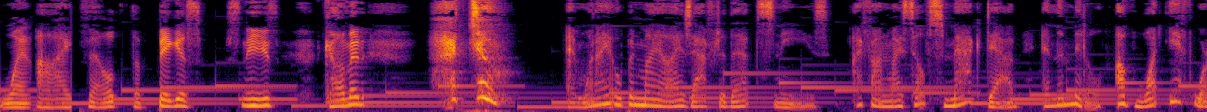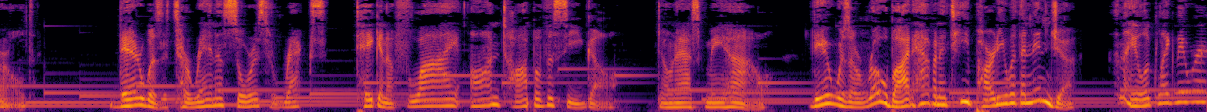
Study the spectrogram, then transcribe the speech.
when I felt the biggest sneeze coming. Achoo! And when I opened my eyes after that sneeze, I found myself smack dab in the middle of What If World. There was a Tyrannosaurus Rex taking a fly on top of a seagull. Don't ask me how. There was a robot having a tea party with a ninja, and they looked like they were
